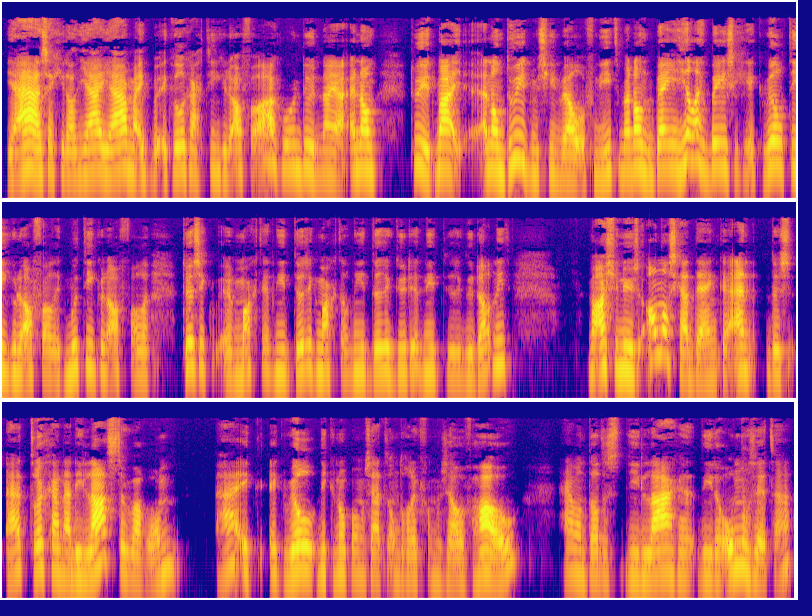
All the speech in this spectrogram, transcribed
ja, zeg je dan ja, ja, maar ik, ik wil graag 10 kilo afvallen. Ah, gewoon doen. Nou ja, en dan doe je het. Maar, en dan doe je het misschien wel of niet. Maar dan ben je heel erg bezig. Ik wil 10 kilo afvallen. Ik moet 10 kilo afvallen. Dus ik mag dit niet. Dus ik mag dat niet. Dus ik doe dit niet. Dus ik doe dat niet. Maar als je nu eens anders gaat denken en dus hè, teruggaat naar die laatste waarom. Hè, ik, ik wil die knop omzetten omdat ik van mezelf hou. Hè, want dat is die lagen die eronder zitten.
